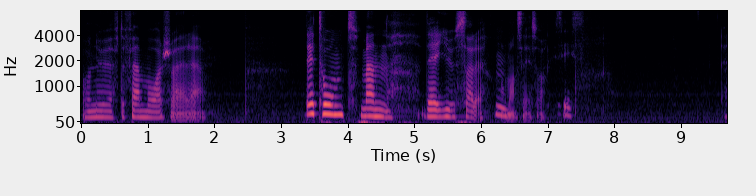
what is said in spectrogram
Och nu efter fem år så är det det är tomt men det är ljusare om Mm. man säger så. Precis. Eh,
